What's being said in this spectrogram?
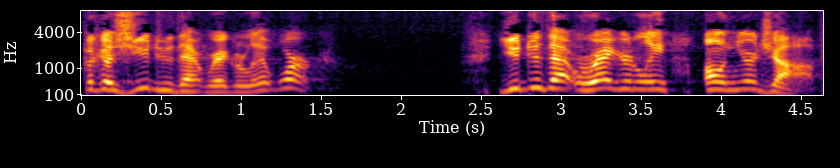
because you do that regularly at work. You do that regularly on your job.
